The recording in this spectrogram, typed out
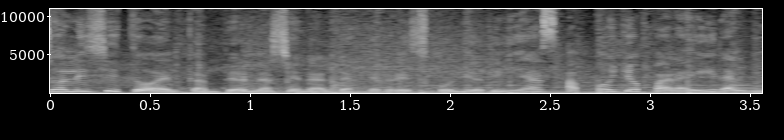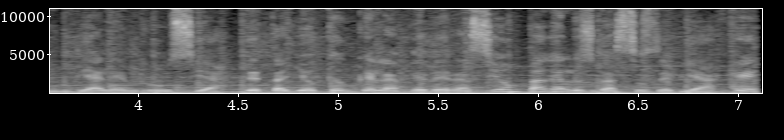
Solicitó al campeón nacional de ajedrez Julio Díaz apoyo para ir al Mundial en Rusia. Detalló que aunque la federación paga los gastos de viaje,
